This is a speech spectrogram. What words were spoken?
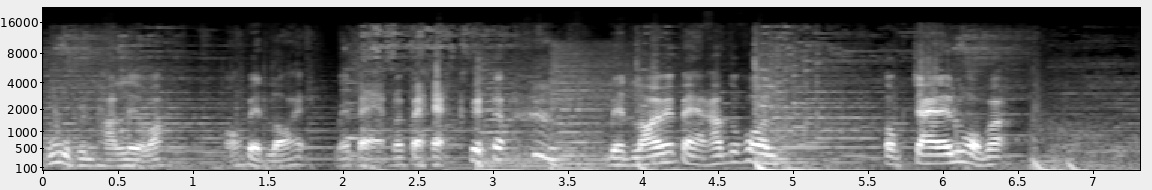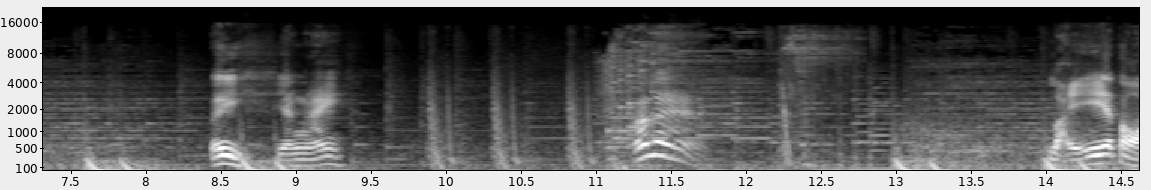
อู้เป็นพันเลยวะอ๋อเบ็ดร้อยไม่แปลกไม่แปลก เบ็ดร้อยไม่แปลกครับทุกคน ตกใจเลยลูกผมอะเฮ้ยยังไงนั่นแหละไหลเอต่อ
